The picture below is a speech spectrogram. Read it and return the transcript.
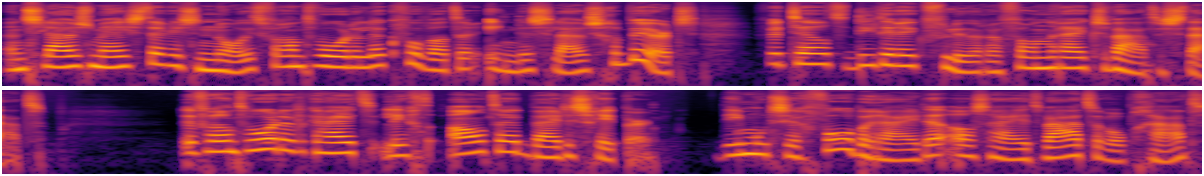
een sluismeester is nooit verantwoordelijk voor wat er in de sluis gebeurt, vertelt Diederik Fleuren van Rijkswaterstaat. De verantwoordelijkheid ligt altijd bij de schipper. Die moet zich voorbereiden als hij het water opgaat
